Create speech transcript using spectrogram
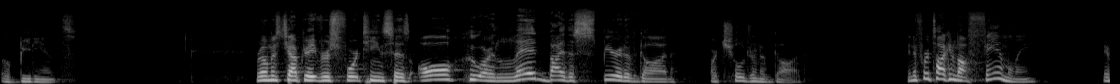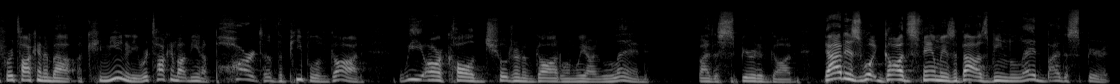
obedience. Romans chapter 8, verse 14 says, All who are led by the Spirit of God are children of God. And if we're talking about family, if we're talking about a community, we're talking about being a part of the people of God. We are called children of God when we are led by the Spirit of God. That is what God's family is about, is being led by the Spirit.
